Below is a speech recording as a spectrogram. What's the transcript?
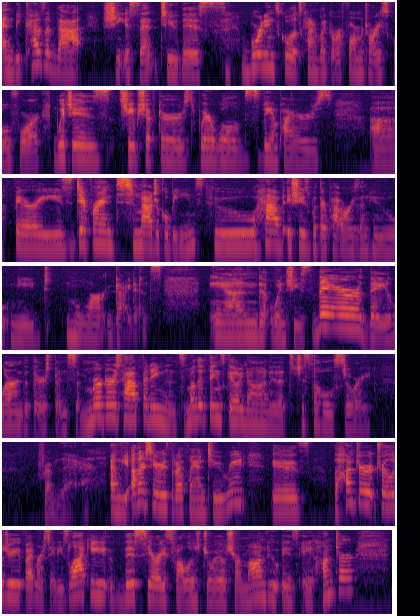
and because of that she is sent to this boarding school that's kind of like a reformatory school for witches, shapeshifters, werewolves, vampires, uh, fairies, different magical beings who have issues with their powers and who need more guidance. And when she's there, they learn that there's been some murders happening and some other things going on and it's just a whole story from there. And the other series that I plan to read is the Hunter trilogy by Mercedes Lackey. This series follows Joyeaux Charmand, who is a hunter.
